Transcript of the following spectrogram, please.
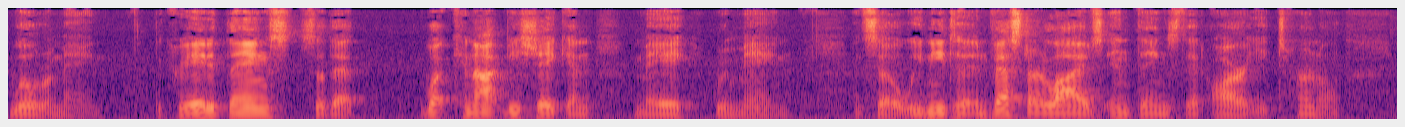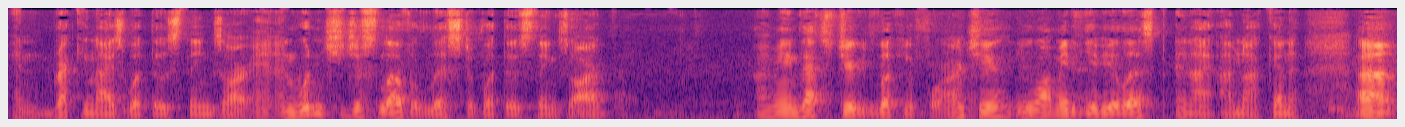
will remain. The created things, so that what cannot be shaken may remain. And so we need to invest our lives in things that are eternal and recognize what those things are. And, and, wouldn't you just love a list of what those things are? I mean, that's what you're looking for, aren't you? You want me to give you a list? And I, am not going to. Uh,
